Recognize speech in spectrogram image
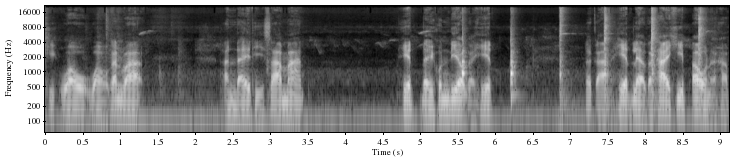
คิดเว้าเว้ากันว่า อันใดที่สามารถเฮ็ดได้คนเดียวก็เฮ็ด แล้วก็เฮ็ดแล้วก็ถ่ายคลิปเอานะครับ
